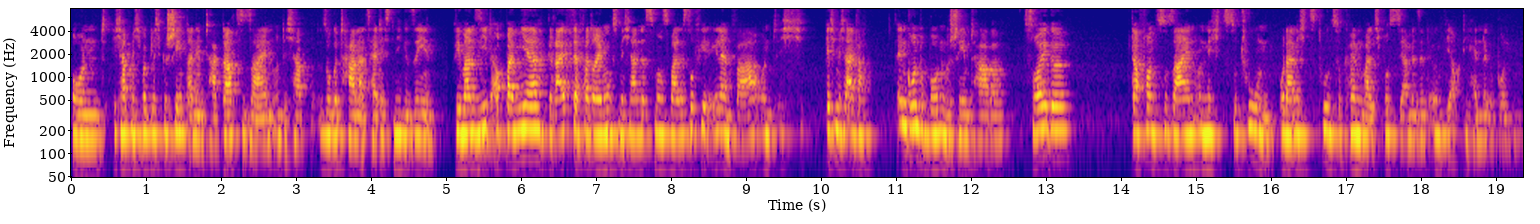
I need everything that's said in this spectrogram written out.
Und ich habe mich wirklich geschämt, an dem Tag da zu sein. Und ich habe so getan, als hätte ich es nie gesehen. Wie man sieht, auch bei mir greift der Verdrängungsmechanismus, weil es so viel Elend war und ich, ich mich einfach in Grund und Boden geschämt habe. Zeuge davon zu sein und nichts zu tun oder nichts tun zu können, weil ich wusste ja, mir sind irgendwie auch die Hände gebunden.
